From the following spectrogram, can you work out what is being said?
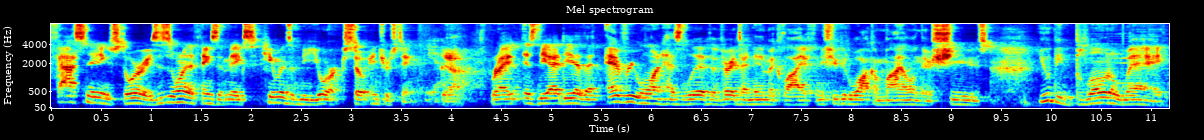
fascinating stories. This is one of the things that makes Humans of New York so interesting. Yeah. yeah. Right? Is the idea that everyone has lived a very dynamic life, and if you could walk a mile in their shoes, you would be blown away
